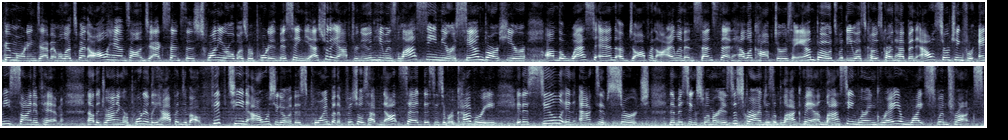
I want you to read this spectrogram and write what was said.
Good morning, Devin. Well, it's been all hands on deck since this 20-year-old was reported missing yesterday afternoon. He was last seen near a sandbar here on the west end of Dauphin Island, and since then, helicopters and boats with the U.S. Coast Guard have been out searching for any sign of him. Now, the drowning reportedly happened about 15 hours ago at this point, but officials have not said this is a recovery. It is still an active search. The missing swimmer is described as a black man, last seen wearing gray and white swim trunks.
